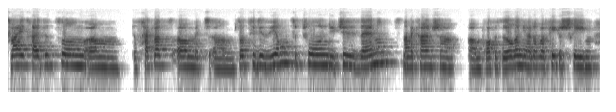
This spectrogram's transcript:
zwei, drei Sitzungen. Ähm, das hat was äh, mit ähm, Sozialisierung zu tun. Die Gilly Selman, eine amerikanische ähm, Professorin, die hat darüber viel geschrieben,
